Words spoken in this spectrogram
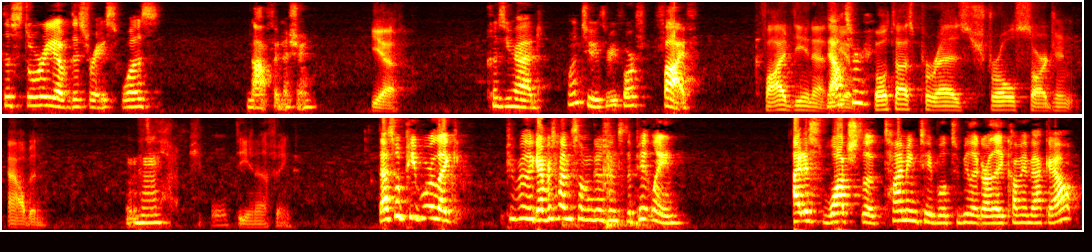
the story of this race was not finishing. Yeah. because you had one, two, three, four, five. Five DNFs. Her- Perez, Stroll, Sargent, Albon. Hmm A lot of people DNFing. That's what people were like. People were like every time someone goes into the pit lane, I just watch the timing table to be like, are they coming back out?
